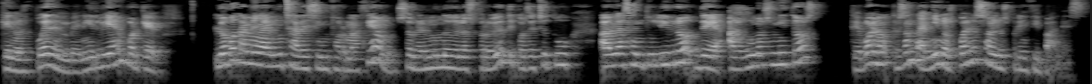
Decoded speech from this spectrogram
que nos pueden venir bien, porque luego también hay mucha desinformación sobre el mundo de los probióticos. De hecho, tú hablas en tu libro de algunos mitos que, bueno, que son dañinos. ¿Cuáles son los principales?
